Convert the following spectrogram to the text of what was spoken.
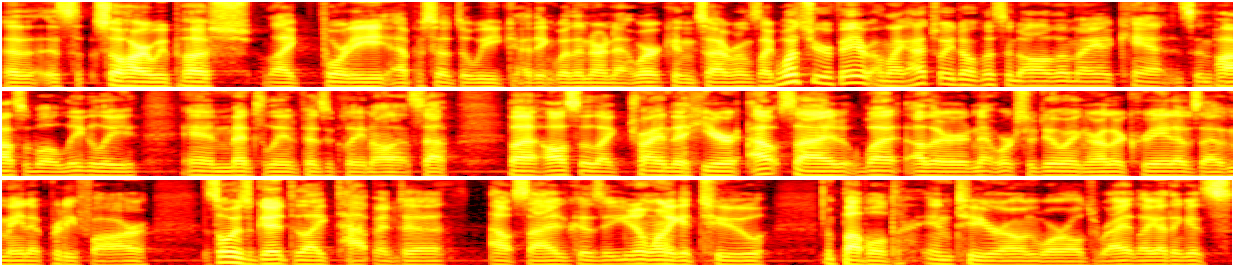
Uh, it's so hard. We push like forty episodes a week, I think, within our network, and so everyone's like, "What's your favorite?" I'm like, "Actually, don't listen to all of them. I can't. It's impossible legally and mentally and physically and all that stuff." But also like trying to hear outside what other networks are doing or other creatives that have made it pretty far. It's always good to like tap into outside because you don't want to get too bubbled into your own world, right? Like I think it's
